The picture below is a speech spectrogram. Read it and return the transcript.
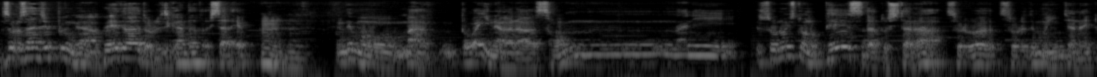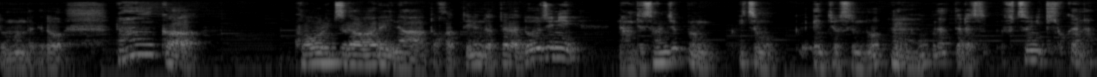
その30分がフェードアウトの時間だとしたらよ。あ。うんうん。でも、まあ、とは言いながら、そんなに、その人のペースだとしたら、それはそれでもいいんじゃないと思うんだけど、なんか、効率が悪いなとかって言うんだったら、同時に、なんで30分いつも延長するの？って、うん僕だったら普通に聞くかな。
